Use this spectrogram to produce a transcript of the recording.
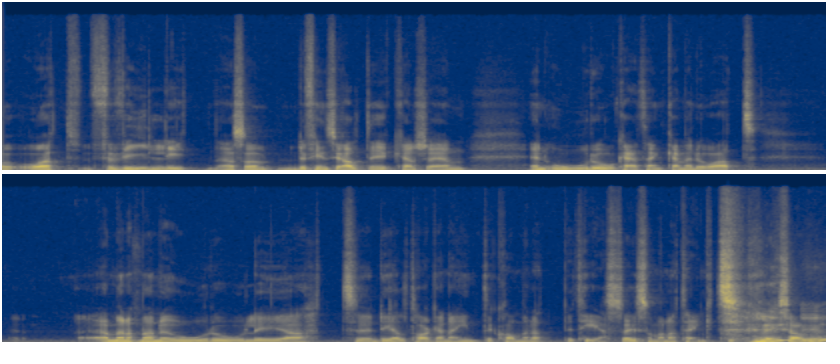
och, att för vi, alltså, det finns ju alltid kanske en, en oro kan jag tänka mig då att men att man är orolig att deltagarna inte kommer att bete sig som man har tänkt. Mm, liksom, mm.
